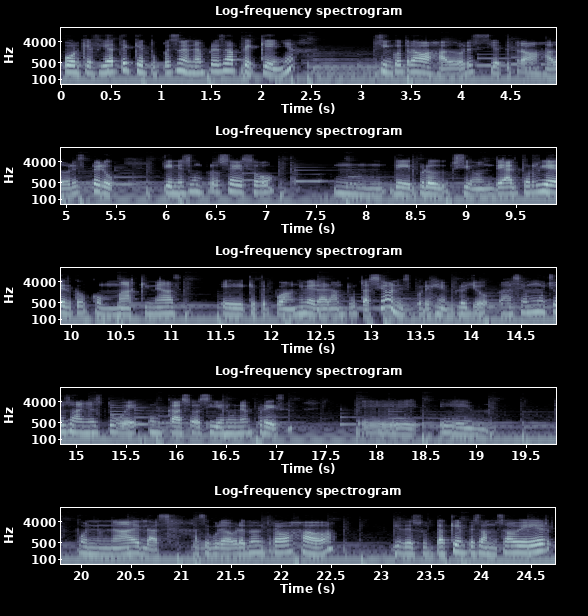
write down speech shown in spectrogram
Porque fíjate que tú puedes tener una empresa pequeña, cinco trabajadores, siete trabajadores, pero tienes un proceso mm, de producción de alto riesgo con máquinas eh, que te puedan generar amputaciones. Por ejemplo, yo hace muchos años tuve un caso así en una empresa, eh, em, con una de las aseguradoras donde trabajaba, y resulta que empezamos a ver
